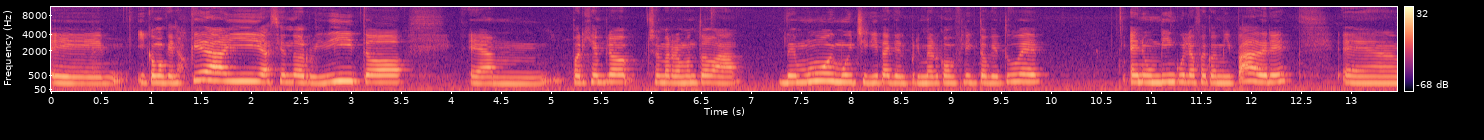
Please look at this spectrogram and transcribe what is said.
y como que nos queda ahí haciendo ruidito. Em, por ejemplo, yo me remonto a de muy, muy chiquita que el primer conflicto que tuve en un vínculo fue con mi padre. Eh,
